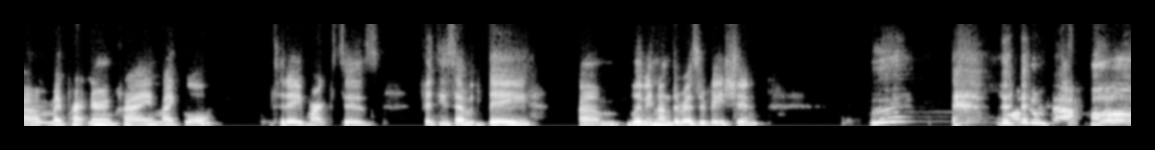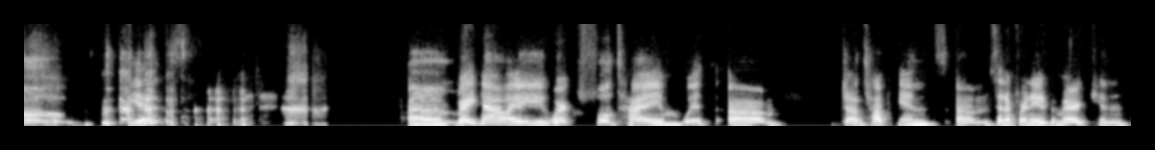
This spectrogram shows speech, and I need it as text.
um, my partner in crime, Michael today marks his 57th day um, living on the reservation. Welcome back home. yes. Um, right now, I work full time with um, Johns Hopkins um, Center for Native American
